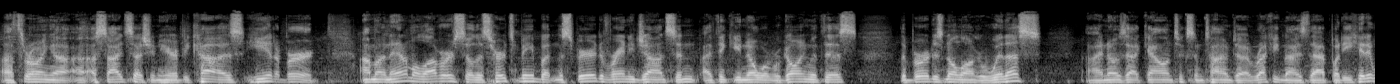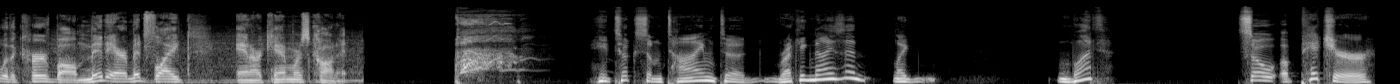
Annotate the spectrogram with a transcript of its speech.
uh, throwing a, a side session here because he hit a bird. I'm an animal lover, so this hurts me, but in the spirit of Randy Johnson, I think you know where we're going with this. The bird is no longer with us. I know Zac Gallen took some time to recognize that, but he hit it with a curveball mid-air, mid-flight, and our cameras caught it. He took some time to recognize it? Like, what? So a pitcher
